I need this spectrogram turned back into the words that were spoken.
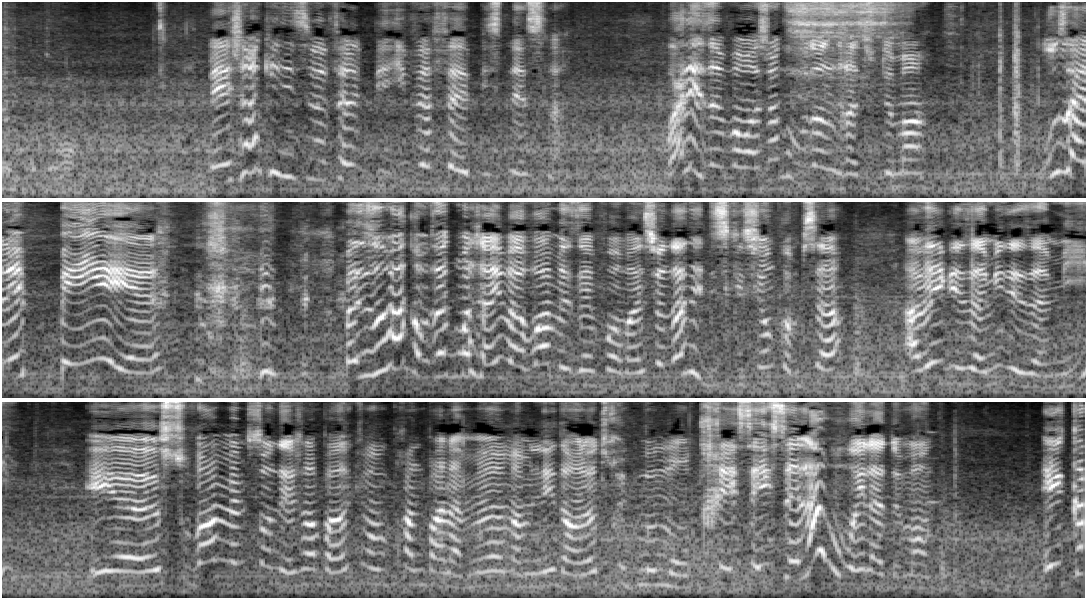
les moutons. Les gens qui disent qu'ils veulent faire, ils veulent faire business là. Voilà les informations qu'on vous donne gratuitement. Vous allez payer, hein. Parce que c'est comme ça que moi j'arrive à avoir mes informations dans des discussions comme ça avec des amis, des amis. Et euh, souvent même sont des gens par exemple qui vont me prendre par la main, m'amener dans leur truc, me montrer. C'est là que vous voyez la demande. Et quand,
